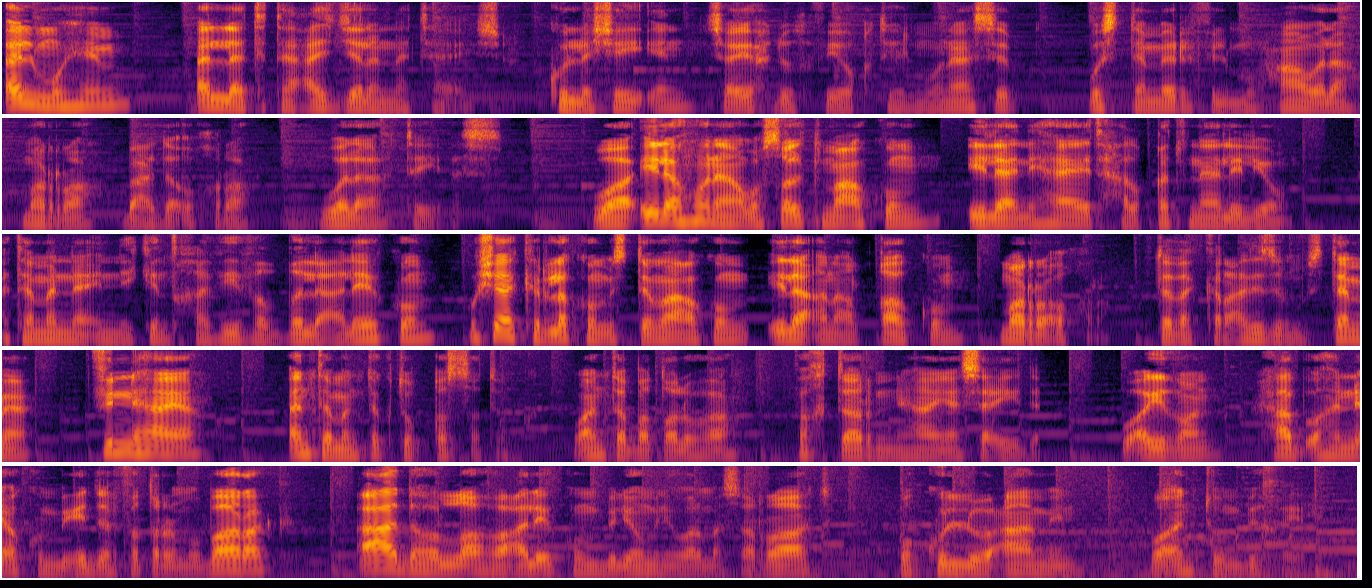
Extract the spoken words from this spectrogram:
المهم ألا تتعجل النتائج. كل شيء سيحدث في وقته المناسب واستمر في المحاولة مرة بعد أخرى ولا تيأس. وإلى هنا وصلت معكم إلى نهاية حلقتنا لليوم. أتمنى أني كنت خفيف الظل عليكم وشاكر لكم استماعكم إلى أن ألقاكم مرة أخرى. تذكر عزيزي المستمع في النهاية أنت من تكتب قصتك وأنت بطلها فاختر نهاية سعيدة. وأيضا حاب أهنئكم بعيد الفطر المبارك. أعاده الله عليكم باليمن والمسرات وكل عام وأنتم بخير.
